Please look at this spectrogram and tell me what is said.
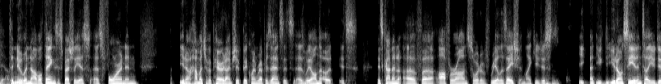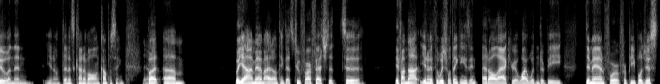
yeah. to new and novel things, especially as as foreign and you know how much of a paradigm shift Bitcoin represents. It's as we mm-hmm. all know, it, it's it's kind of of uh, off or on sort of realization. Like you just mm-hmm. you, uh, you you don't see it until you do, and then you know then it's kind of all encompassing. Yeah. But um, but yeah, I mean, I don't think that's too far fetched to, to, if I'm not, you know, if the wishful thinking is in, at all accurate, why wouldn't there be demand for for people just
